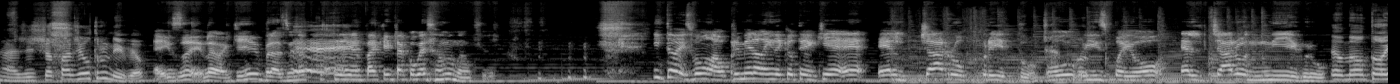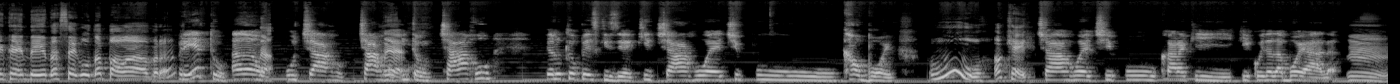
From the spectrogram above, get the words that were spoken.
Ah, a gente já tá de outro nível. É isso aí. Não, aqui no Brasil não é pra quem tá começando, não, filho. Então é isso, vamos lá. A primeira lenda que eu tenho aqui é El Charro Preto, ou em espanhol, El Charro Negro. Eu não tô entendendo a segunda palavra. Preto? Ah, não, não. o charro. Charro. É. Então, charro, pelo que eu pesquisei aqui, charro é tipo cowboy. Uh, ok. Charro é tipo o cara que, que cuida da boiada. Hum.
